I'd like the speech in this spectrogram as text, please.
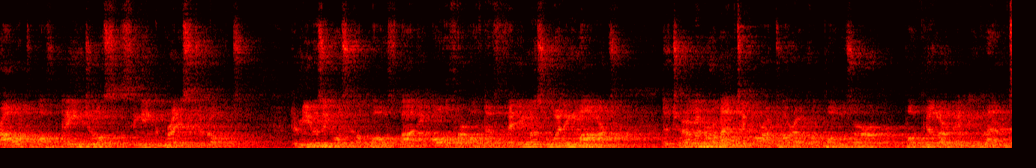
Crowd of angels singing praise to God. The music was composed by the author of the famous Wedding March, the German romantic oratorio composer, popular in England,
